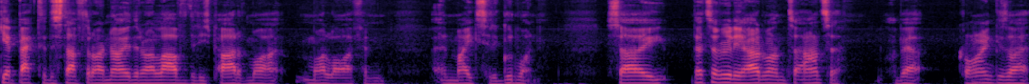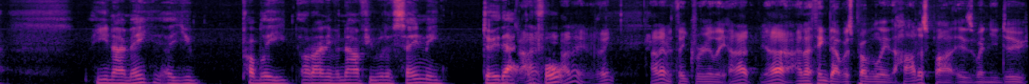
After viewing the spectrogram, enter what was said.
get back to the stuff that I know that I love that is part of my, my life and, and makes it a good one. So that's a really hard one to answer about crying because I, you know me, you probably I don't even know if you would have seen me do that I before. I don't even think I don't think really had. Yeah, and I think that was probably the hardest part is when you do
